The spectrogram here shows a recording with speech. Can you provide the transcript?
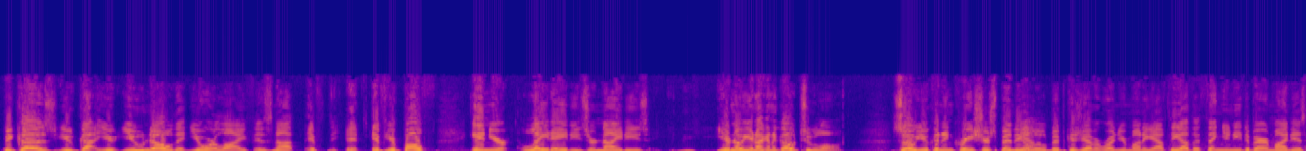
because you got you you know that your life is not if if, if you're both in your late 80s or 90s, you know you're not going to go too long. So you can increase your spending Yeah. a little bit because you haven't run your money out. The other thing you need to bear in mind is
